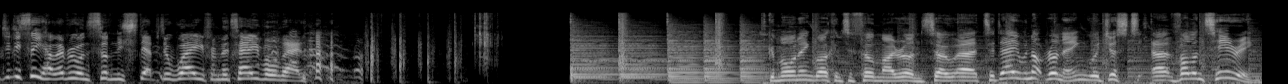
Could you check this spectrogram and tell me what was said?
Did you see how everyone suddenly stepped away from the table then? Good morning, welcome to Film My Run. So uh, today we're not running, we're just uh, volunteering.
